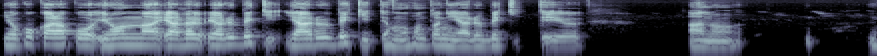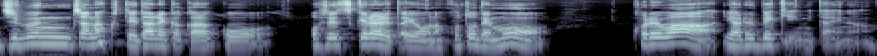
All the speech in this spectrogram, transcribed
横からこういろんなやる、やるべき、やるべきってもう本当にやるべきっていう、あの、自分じゃなくて誰かからこう、押し付けられたようなことでも、これはやるべきみたいな。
